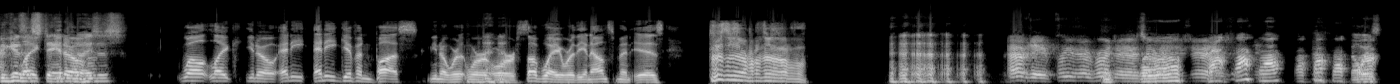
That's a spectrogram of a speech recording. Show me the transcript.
because Like, it you know, standardizes. Well, like you know, any any given bus, you know, or or, or subway where the announcement is. Update, please report Always,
